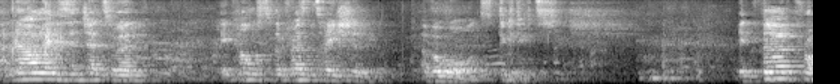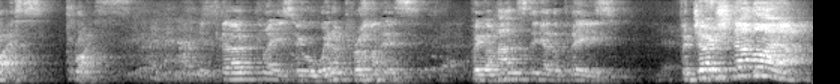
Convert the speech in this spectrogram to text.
And now, ladies and gentlemen, it comes to the presentation of awards. In third prize, price. In third place, who will win a prize? Put your hands together, please, for Joe Stammeijer.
